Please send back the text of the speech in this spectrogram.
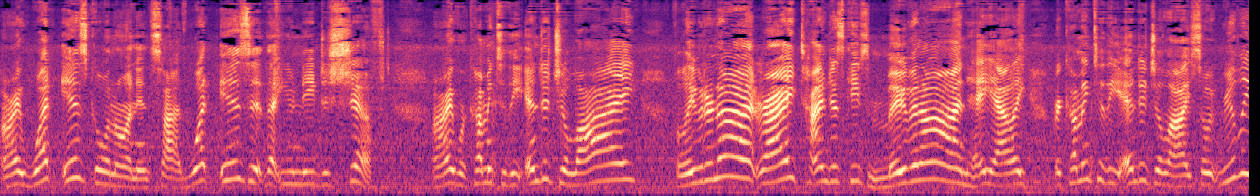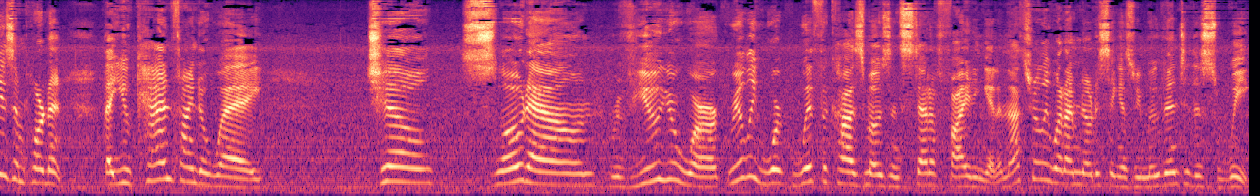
All right, what is going on inside? What is it that you need to shift? All right, we're coming to the end of July. Believe it or not, right? Time just keeps moving on. Hey, Allie, we're coming to the end of July, so it really is important that you can find a way, chill, slow down, review your work, really work with the cosmos instead of fighting it. And that's really what I'm noticing as we move into this week.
